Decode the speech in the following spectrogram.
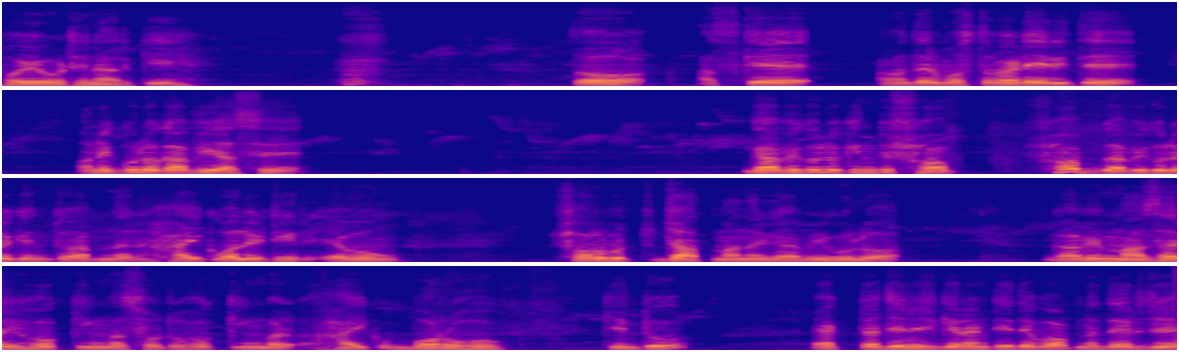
হয়ে ওঠে না আর কি। তো আজকে আমাদের মোস্তফা ডেইরিতে অনেকগুলো গাভী আছে। গাভীগুলো কিন্তু সব সব গাভীগুলো কিন্তু আপনার হাই কোয়ালিটির এবং সর্বোচ্চ জাতমানের গাভীগুলো। গাভী মাঝারি হোক কিংবা ছোট হোক কিংবা হাই বড় হোক। কিন্তু একটা জিনিস গ্যারান্টি দেবো আপনাদের যে,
